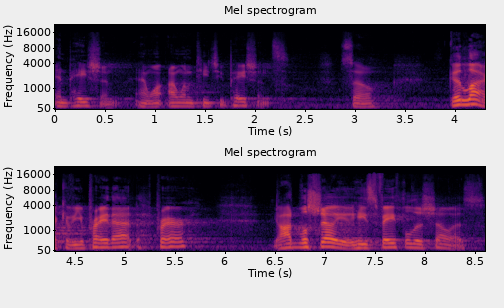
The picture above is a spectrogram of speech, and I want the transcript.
impatient, and I want, I want to teach you patience. So, good luck if you pray that prayer. God will show you. He's faithful to show us.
